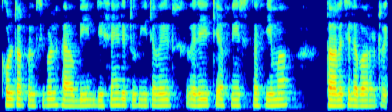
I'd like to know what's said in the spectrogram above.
Coulter principle have been designed to meet a wide variety of needs the hematology laboratory.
